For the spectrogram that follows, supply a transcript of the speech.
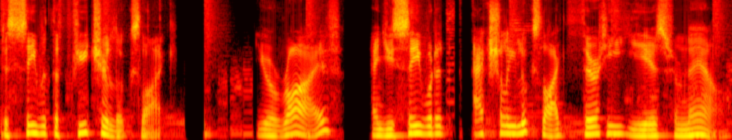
to see what the future looks like. You arrive and you see what it actually looks like 30 years from now.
